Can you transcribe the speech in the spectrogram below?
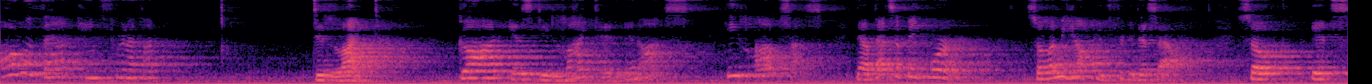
All of that came through, and I thought, delight. God is delighted in us. He loves us. Now, that's a big word. So let me help you figure this out. So it's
